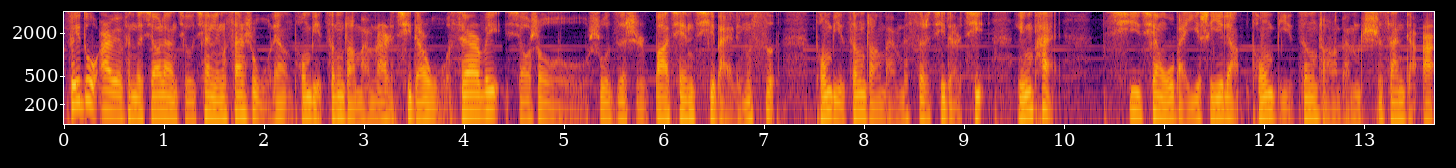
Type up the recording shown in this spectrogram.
飞度二月份的销量九千零三十五辆，同比增长百分之二十七点五。CRV 销售数字是八千七百零四，同比增长百分之四十七点七。凌派七千五百一十一辆，同比增长了百分之十三点二。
